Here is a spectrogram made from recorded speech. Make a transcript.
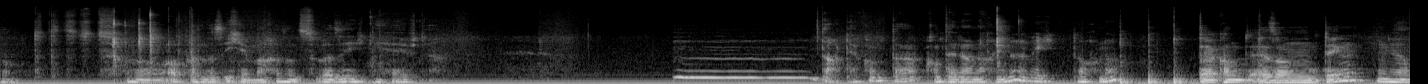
So, aufpassen, was ich hier mache, sonst übersehe ich die Hälfte. Hm, Doch, der kommt da. Kommt der da nach hinten? Nicht? Doch, ne? Da kommt äh, so ein Ding Ja.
